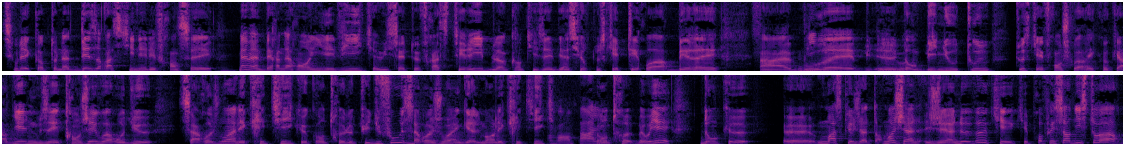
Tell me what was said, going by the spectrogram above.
Si vous voulez, quand on a désenraciné les Français, mm. même un Bernard-Henri Lévy qui a eu cette phrase terrible hein, quand il disait bien sûr tout ce qui est terroir, béret, hein, bourret, euh, donc bignou, tout, tout, ce qui est franchoir et cocardier nous est étranger, voire odieux. Ça rejoint les critiques contre le Puy du Fou, ça rejoint également les critiques contre. Ben, vous voyez, donc euh, euh, moi ce que j'attends, moi j'ai un, neveu qui est, qui est professeur d'histoire,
